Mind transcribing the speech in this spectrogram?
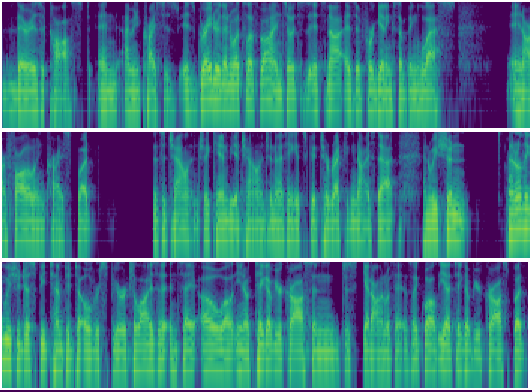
there is a cost. And i mean christ is, is greater than what's left behind. So it's it's not as if we're getting something less in our following christ but it's a challenge. It can be a challenge. And i think it's good to recognize that. And we shouldn't i don't think we should just be tempted to over spiritualize it and say oh well you know take up your cross and just get on with it. It's like well yeah take up your cross but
